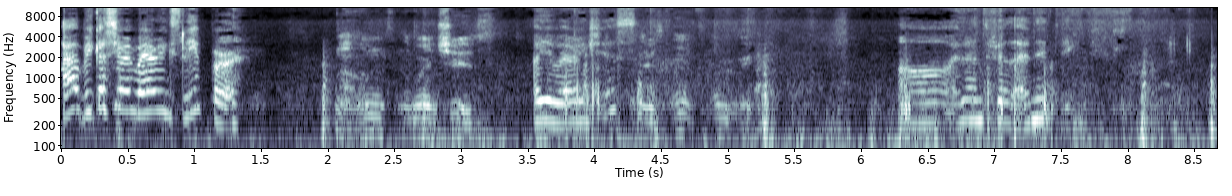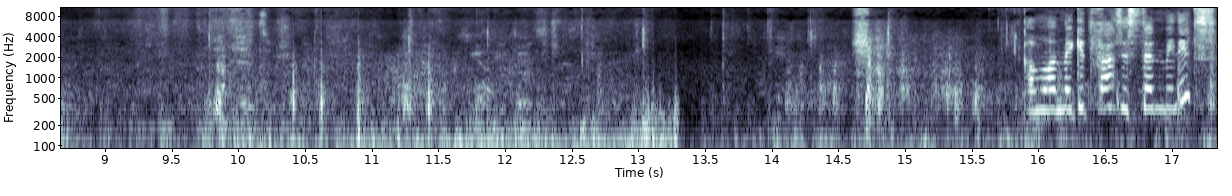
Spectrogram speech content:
Ah, because you're wearing slipper. No, I'm I'm wearing shoes. Are you wearing shoes? There's ants everywhere. Oh, I don't feel anything. The ants are- You gotta eat those. Come on, make it fast. It's 10 minutes.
